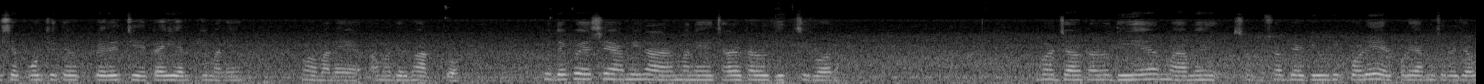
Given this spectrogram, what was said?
এসে পৌঁছতে পেরেছি, এটাই আর কি মানে মানে আমাদের ভাগ্য। তো দেখো এসে আমি মানে ঝাড়ু টাড়ু দিচ্ছি ঘর। ঘর ঝাড়ু টাড়ু দিয়ে আমি সব সব রেডি উডি করে এরপরে আমি চলে যাব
